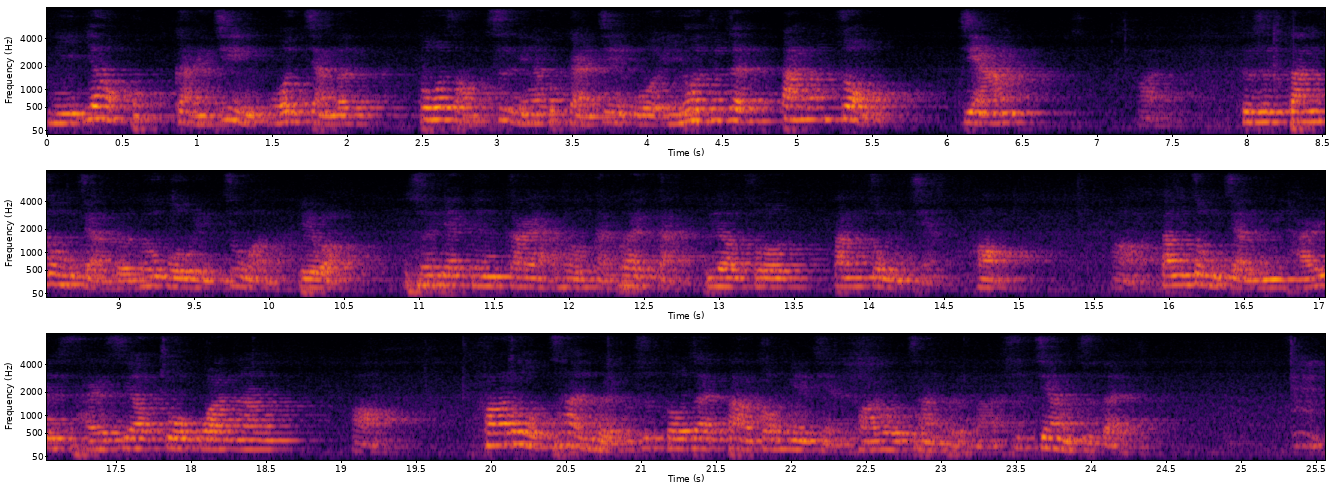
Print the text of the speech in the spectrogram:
你要不改进，我讲了多少次你还不改进，我以后就在当众讲，啊，就是当众讲的，如果你做了，对吧？所以要跟改啊，后赶快改，不要说当众讲，哈，啊，当众讲你还还是要过关啊，啊，发露忏悔不是都在大众面前发露忏悔吗？是这样子的。嗯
